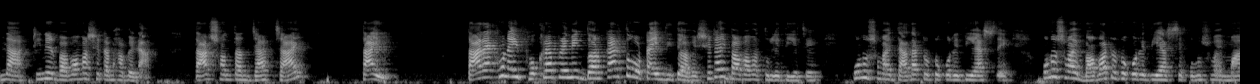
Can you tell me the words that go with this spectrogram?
না, টিনের বাবা মা সেটা ভাবে না। তার সন্তান যা চায় তাই। তার এখন এই ফোকরা প্রেমিক দরকার তো ওটাই দিতে হবে, সেটাই বাবা মা তুলে দিয়েছে। কোনো সময় দাদা টোটো করে দিয়ে আসছে, কোনো সময় বাবা টোটো করে দিয়ে আসছে, কোনো সময় মা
